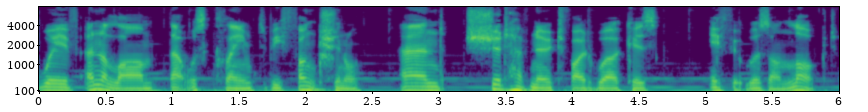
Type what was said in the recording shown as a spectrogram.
with an alarm that was claimed to be functional and should have notified workers if it was unlocked.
